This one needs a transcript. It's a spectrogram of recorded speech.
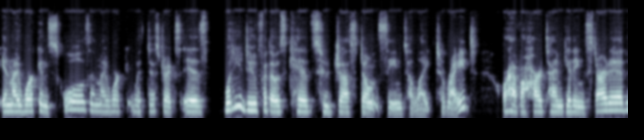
in my work in schools and my work with districts is what do you do for those kids who just don't seem to like to write? Or have a hard time getting started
